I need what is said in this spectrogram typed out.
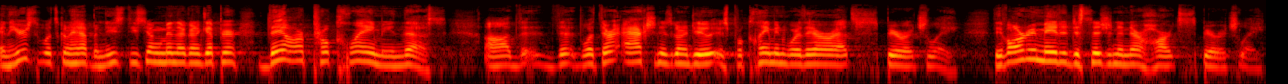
And here's what's going to happen these, these young men that are going to get up here, they are proclaiming this. Uh, the, the, what their action is going to do is proclaiming where they are at spiritually. They've already made a decision in their heart spiritually.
